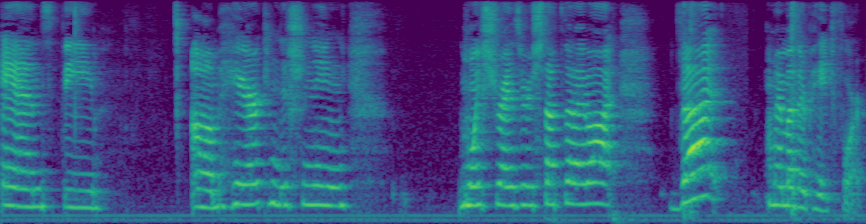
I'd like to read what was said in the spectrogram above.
and the um, hair conditioning moisturizer stuff that I bought, that my mother paid for,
